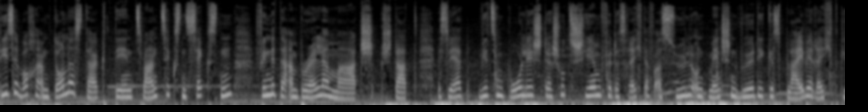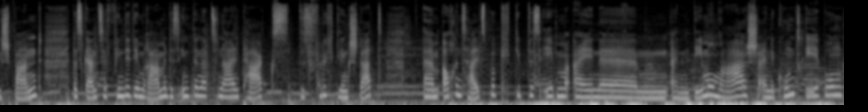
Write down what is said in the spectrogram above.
Diese Woche am Donnerstag, den 20.06., findet der Umbrella March statt. Es wird, wird symbolisch der Schutzschirm für das Recht auf Asyl und menschenwürdiges Bleiberecht gespannt. Das Ganze findet im Rahmen des Internationalen Tags des Flüchtlings statt. Ähm, auch in Salzburg gibt es eben eine, einen Demomarsch, eine Kundgebung.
